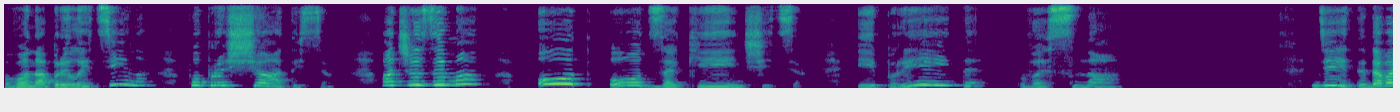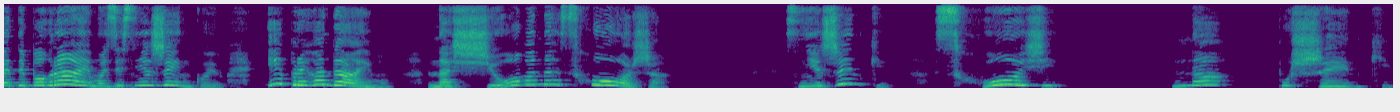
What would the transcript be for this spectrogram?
Вона прилетіла попрощатися, адже зима от-от закінчиться і прийде весна. Діти, давайте пограємо зі сніжинкою і пригадаємо, на що вона схожа? Сніжинки схожі на пушинки,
